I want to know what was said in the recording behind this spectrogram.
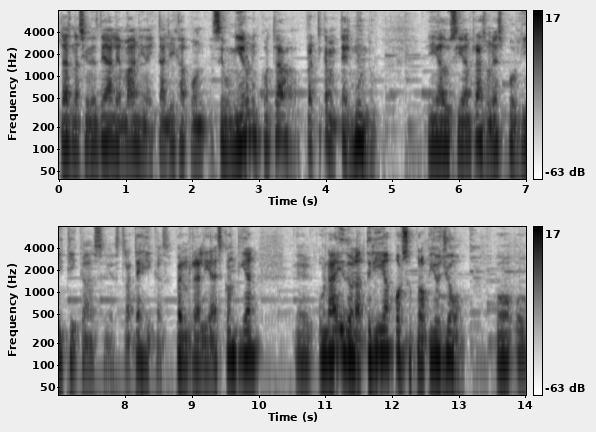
las naciones de Alemania, Italia y Japón se unieron en contra prácticamente del mundo y aducían razones políticas, eh, estratégicas, pero en realidad escondían eh, una idolatría por su propio yo, o,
